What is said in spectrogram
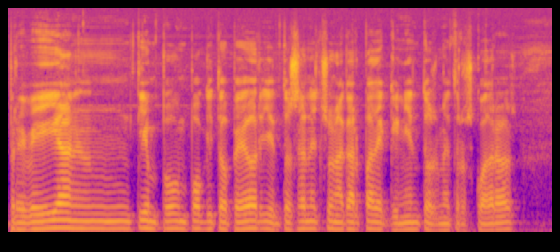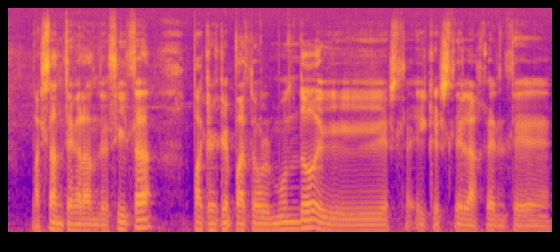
preveían un tiempo un poquito peor y entonces han hecho una carpa de 500 metros cuadrados, bastante grandecita, para que quepa todo el mundo y, y que esté la gente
